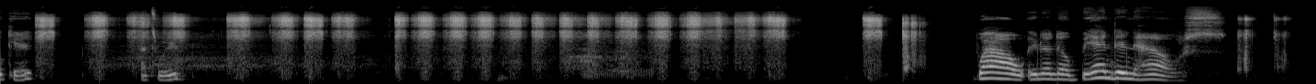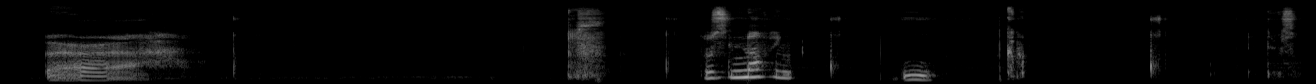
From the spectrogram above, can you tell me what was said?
Okay. That's weird. Wow, in an abandoned house. Uh, there's nothing. Ooh. Come on. There's a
